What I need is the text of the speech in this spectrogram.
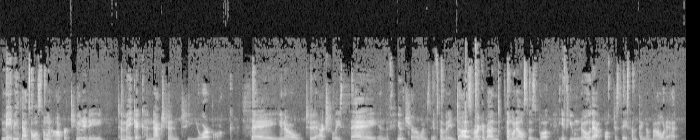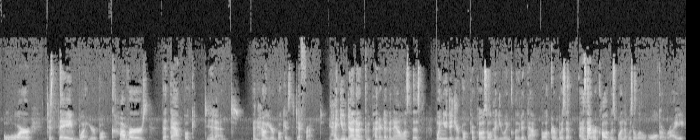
maybe that's also an opportunity to make a connection to your book say, you know, to actually say in the future, once if somebody does recommend someone else's book, if you know that book, to say something about it, or to say what your book covers that that book didn't, and how your book is different. Had you done a competitive analysis when you did your book proposal? Had you included that book, or was it, as I recall, it was one that was a little older, right?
